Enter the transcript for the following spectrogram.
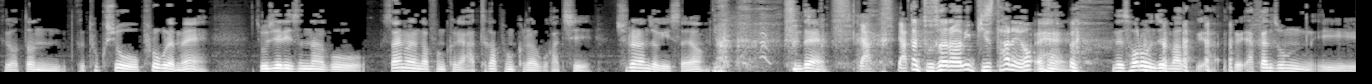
그 어떤 그 톡쇼 프로그램에 조지 해리슨하고 사이먼 가펑클의 아트 가펑클하고 같이 출연한 적이 있어요. 근데 약, 약간 두 사람이 비슷하네요. 네. 근데 서로 이제 막그 약간 좀 이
